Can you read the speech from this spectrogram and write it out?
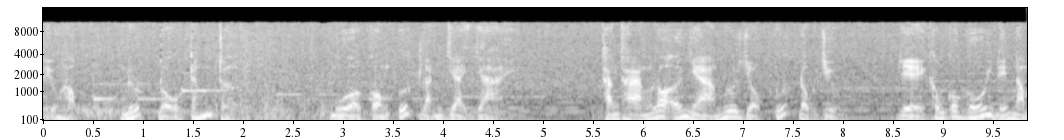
tiểu học Nước đổ trắng trời. Mùa còn ướt lạnh dài dài. Thằng Thàng lo ở nhà mưa dột ướt đầu giường Về không có gối để nằm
